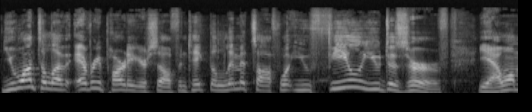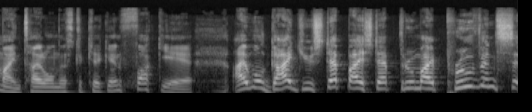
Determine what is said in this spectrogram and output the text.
You want to love every part of yourself and take the limits off what you feel you deserve. Yeah, I want my entitlement to kick in. Fuck yeah. I will guide you step by step through my proven. Si-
